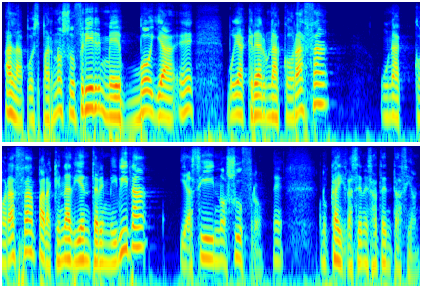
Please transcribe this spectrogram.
ala, pues para no sufrir me voy a, ¿eh? voy a crear una coraza, una coraza para que nadie entre en mi vida y así no sufro. ¿eh? No caigas en esa tentación.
